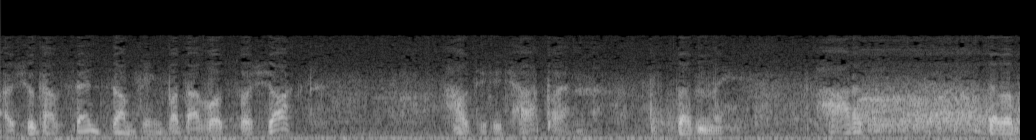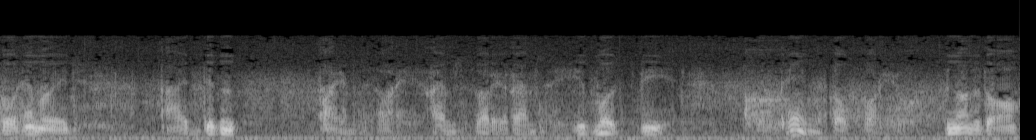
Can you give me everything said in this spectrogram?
I should have sent something, but I was so shocked. How did it happen? Suddenly. Heart? Cerebral hemorrhage. I didn't. I am sorry. I'm sorry, Ramsey. It must be painful for you. Not at all.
